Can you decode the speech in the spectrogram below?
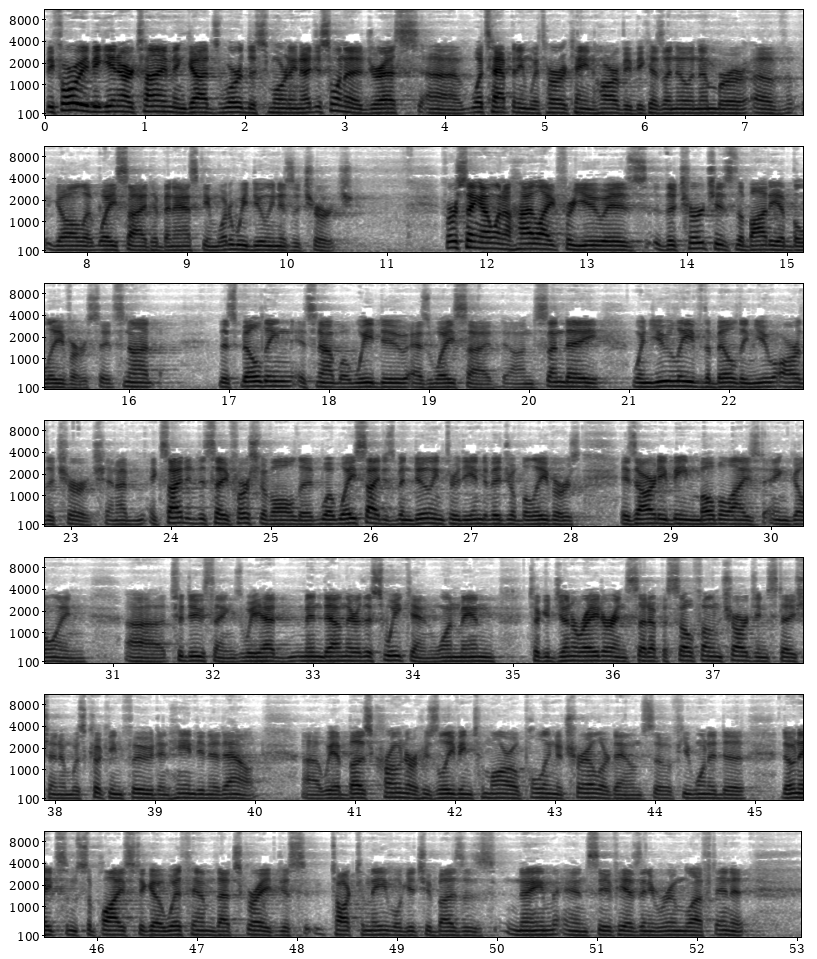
Before we begin our time in God's Word this morning, I just want to address uh, what's happening with Hurricane Harvey because I know a number of y'all at Wayside have been asking, what are we doing as a church? First thing I want to highlight for you is the church is the body of believers. It's not this building, it's not what we do as Wayside. On Sunday, when you leave the building, you are the church. And I'm excited to say, first of all, that what Wayside has been doing through the individual believers is already being mobilized and going uh, to do things. We had men down there this weekend. One man took a generator and set up a cell phone charging station and was cooking food and handing it out. Uh, we have Buzz Kroner who's leaving tomorrow pulling a trailer down. So if you wanted to donate some supplies to go with him, that's great. Just talk to me. We'll get you Buzz's name and see if he has any room left in it.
